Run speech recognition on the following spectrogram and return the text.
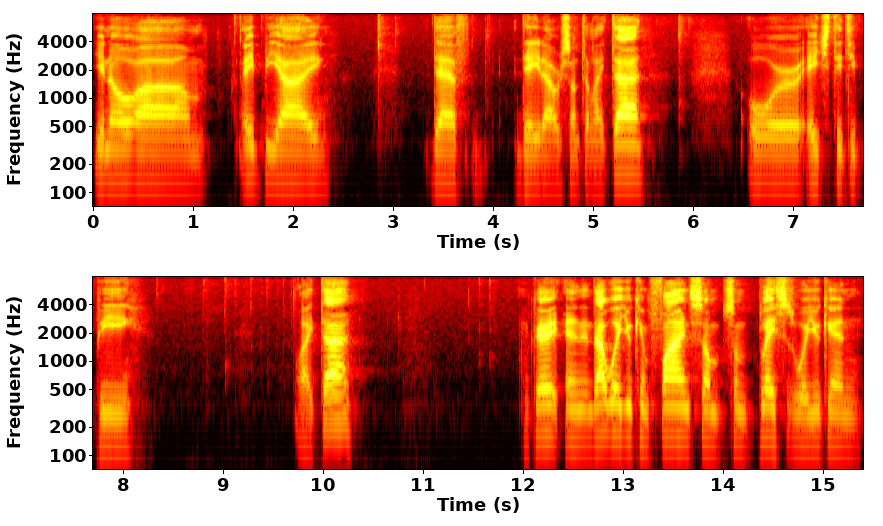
you know um, API dev data or something like that or HTTP like that okay? And that way you can find some some places where you can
